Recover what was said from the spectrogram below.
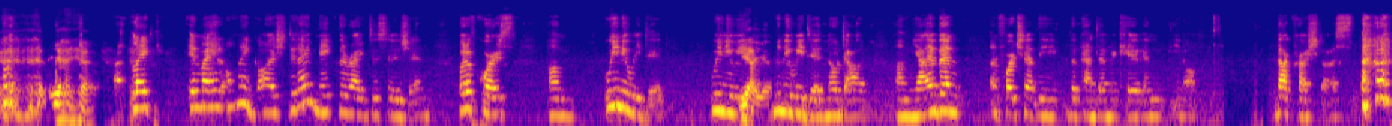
Yeah, yeah. like in my head oh my gosh did i make the right decision but of Mhm. course um we knew we did we knew we Yeah, yeah. we knew we did no doubt um yeah and then unfortunately the pandemic hit and you know that crushed us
